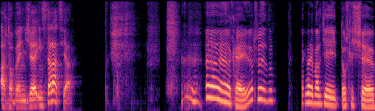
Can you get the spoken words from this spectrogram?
A to będzie instalacja. Eee, Okej, znaczy no, jak najbardziej doszliście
